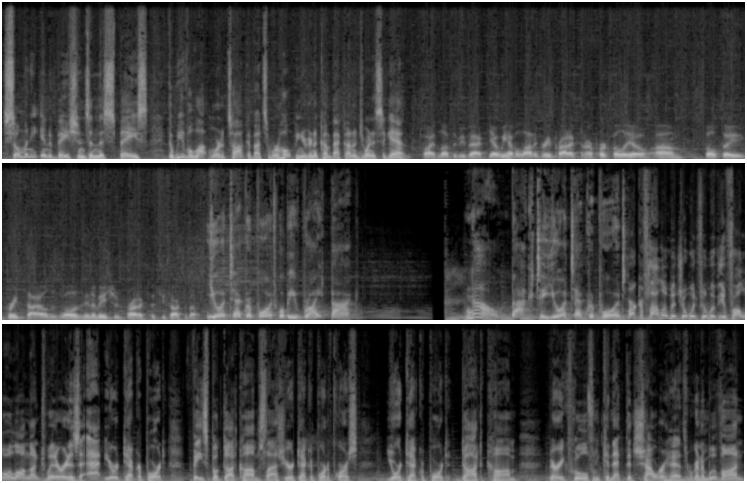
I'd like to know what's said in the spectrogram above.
so many innovations in this space that we have a lot more to talk about. So we're hoping you're going to come back on and join us again. Oh, I'd love to be back. Yeah, we have a lot of great products in our portfolio, um, both uh, great styles as well as innovation products that you talked about. Your Tech Report will be right back. Now, back to your Tech Report. Marc Aflalo, Mitchell Whitfield with you. Follow along on Twitter. It is at Your Tech Report. Facebook.com slash Your Tech Report, of course. YourTechReport.com. Very cool from connected showerheads. We're going to move on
